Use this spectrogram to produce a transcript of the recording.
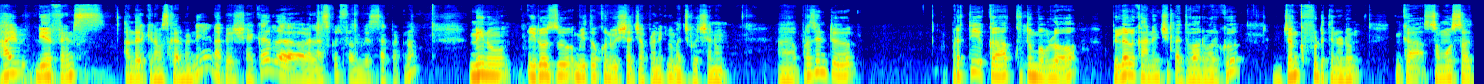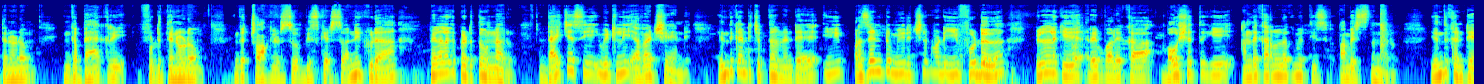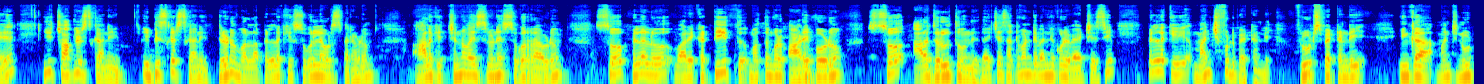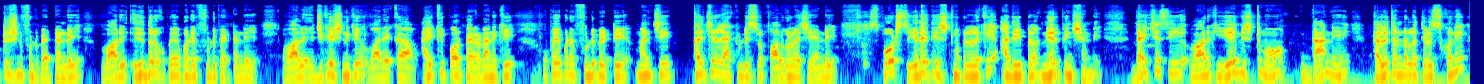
Hi dear friends అందరికీ నమస్కారం అండి. నా పేరు Shekhar wellness coach from Visakhapatnam. నేను ఈరోజు మీతో కొన్ని విషయాలు చెప్పడానికి మీ మధ్యకి వచ్చాను. ప్రజెంట్ ప్రతి ఒక్క కుటుంబంలో పిల్లల కానించి పెద్దవారి వరకు జంక్ ఫుడ్ తినడం ఇంకా సమోసాలు తినడం ఇంకా బేకరీ ఫుడ్ తినడం ఇంకా చాక్లెట్స్ బిస్కెట్స్ అన్నీ కూడా పిల్లలకి పెడుతూ ఉన్నారు. దయచేసి వీటిని అవాయిడ్ చేయండి. ఎందుకంటే చెప్తానంటే ఈ ప్రజెంట్ మీరు ఇచ్చినటువంటి ఈ ఫుడ్ పిల్లలకి రేపు వాళ్ళ యొక్క భవిష్యత్తుకి అంధకారంలోకి మీరు తీసి పంపిస్తున్నారు. ఎందుకంటే ఈ చాక్లెట్స్ కానీ ఈ బిస్కెట్స్ కానీ తినడం వల్ల పిల్లలకి షుగర్ లెవెల్స్ పెరగడం వాళ్ళకి చిన్న వయసులోనే షుగర్ రావడం సో పిల్లలు వారి యొక్క టీత్ మొత్తం కూడా పాడైపోవడం సో అలా జరుగుతుంది దయచేసి అటువంటివన్నీ కూడా వెయిట్ చేసి పిల్లకి మంచి ఫుడ్ పెట్టండి. ఫ్రూట్స్ పెట్టండి. ఇంకా మంచి న్యూట్రిషన్ ఫుడ్ పెట్టండి. వారి ఎదుగుదలకు ఉపయోగపడే ఫుడ్ పెట్టండి. వాళ్ళ ఎడ్యుకేషన్కి వారి యొక్క ఐక్యూ పవర్ పెరగడానికి ఉపయోగపడే ఫుడ్ పెట్టి మంచి కల్చరల్ యాక్టివిటీస్లో పాల్గొనేలా చేయండి. స్పోర్ట్స్ ఏదైతే ఇష్టమో పిల్లలకి అది పిల్లలకు నేర్పించండి. దయచేసి వారికి ఏమి ఇష్టమో దాన్ని తల్లిదండ్రులు తెలుసుకొని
